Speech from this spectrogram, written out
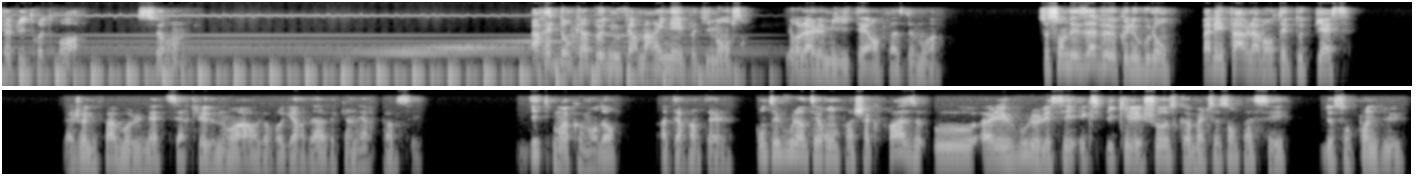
Chapitre 3 Seringue Arrête donc un peu de nous faire mariner, petit monstre hurla le militaire en face de moi. Ce sont des aveux que nous voulons, pas des fables inventées de toutes pièces. La jeune femme aux lunettes cerclées de noir le regarda avec un air pincé. Dites-moi, commandant, intervint-elle, comptez-vous l'interrompre à chaque phrase ou allez-vous le laisser expliquer les choses comme elles se sont passées, de son point de vue?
